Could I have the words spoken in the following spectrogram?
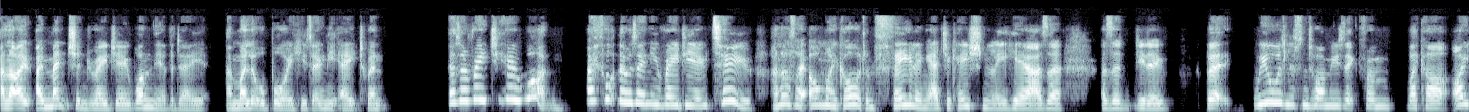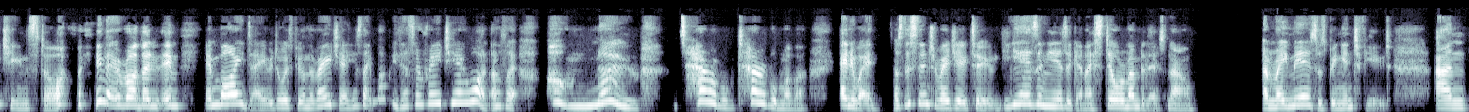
And I, I mentioned Radio 1 the other day, and my little boy, he's only eight, went, There's a Radio 1. I thought there was only Radio 2. And I was like, oh my God, I'm failing educationally here as a as a, you know, but we always listen to our music from like our iTunes store, you know, rather than in, in my day, it would always be on the radio. He's like, Mummy, there's a radio one. I was like, oh no, terrible, terrible mother. Anyway, I was listening to Radio 2 years and years ago, and I still remember this now. And Ray Mears was being interviewed, and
